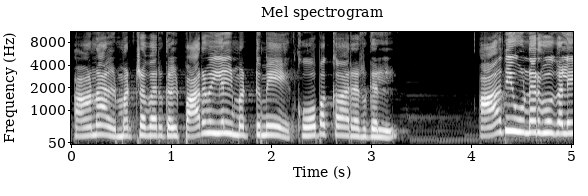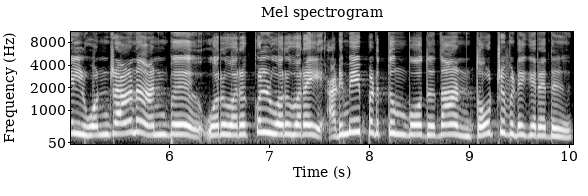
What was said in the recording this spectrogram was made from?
ஆனால் மற்றவர்கள் பார்வையில் மட்டுமே கோபக்காரர்கள். ஆதி உணர்வுகளில் ஒன்றான அன்பு ஒருவருக்குள் ஒருவரை அடிமைப்படுத்தும் போதுதான் தோற்றுவிடுகிறது.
